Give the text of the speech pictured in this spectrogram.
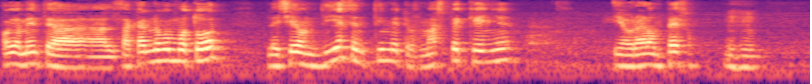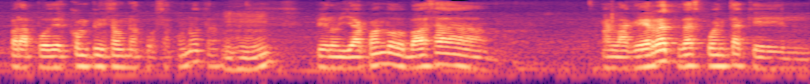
obviamente a- al sacar nuevo motor, le hicieron 10 centímetros más pequeña y ahorraron peso para poder compensar una cosa con otra. Pero ya cuando vas a, a la guerra te das cuenta que el,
